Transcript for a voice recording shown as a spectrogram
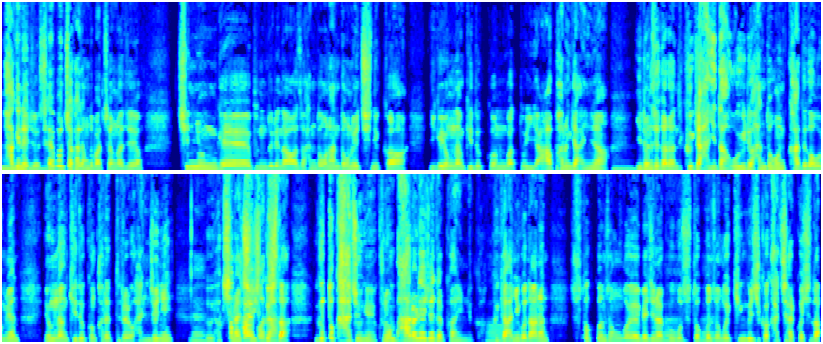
음. 확인해 줘요. 세 번째 가정도 마찬가지예요. 친윤계 분들이 나와서 한동훈 한동훈 외치니까 이게 영남 기득권과 또 야합하는 게 아니냐 음. 이런 생각을 하는데 그게 아니다. 오히려 한동훈 카드가 오면 영남 기득권 카르텔을 완전히 네. 그 혁신할 수 있을. 것이다. 이것도 가정이에요. 그러면 말을 해줘야 될 거 아닙니까? 그게 아. 아니고 나는 수도권 선거에 매진할 네, 거고 수도권 네. 선거에 김근식과 같이 할 것이다.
